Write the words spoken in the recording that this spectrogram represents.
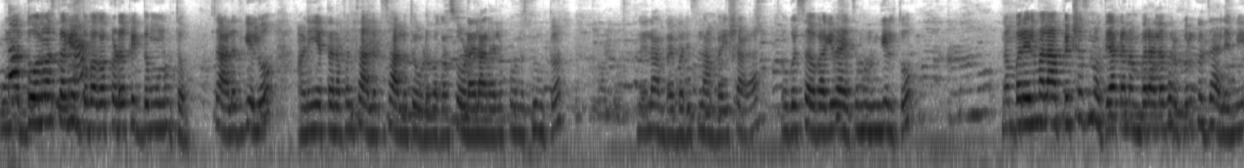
उन्हात दोन वाजता गेलतो बघा कडक एकदम ऊन होतं. चालत गेलो आणि येताना पण चालत चालू तेवढं बघा सोडायला आणायला कोणच नव्हतं. लय लांब आहे बरीच लांब आहे शाळा. उगं सहभागी व्हायचं म्हणून गेलतो. नंबर येईल मला अपेक्षाच नव्हती. आता नंबर आला भरपूर खुश झाले मी.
